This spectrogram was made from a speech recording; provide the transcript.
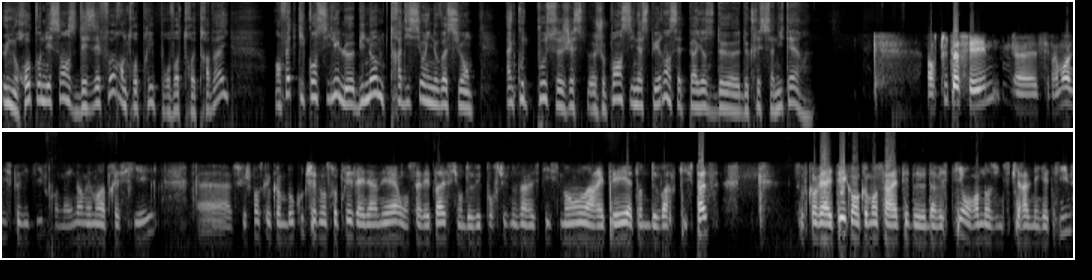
une reconnaissance des efforts entrepris pour votre travail en fait, qui concilie le binôme tradition-innovation. Un coup de pouce, je pense, inespéré en cette période de, crise sanitaire. Alors tout à fait, euh, c'est vraiment un dispositif qu'on a énormément apprécié, euh, parce que je pense que comme beaucoup de chefs d'entreprise l'année dernière, on ne savait pas si on devait poursuivre nos investissements, arrêter, attendre de voir ce qui se passe. Sauf qu'en vérité, quand on commence à arrêter d'investir, on rentre dans une spirale négative.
